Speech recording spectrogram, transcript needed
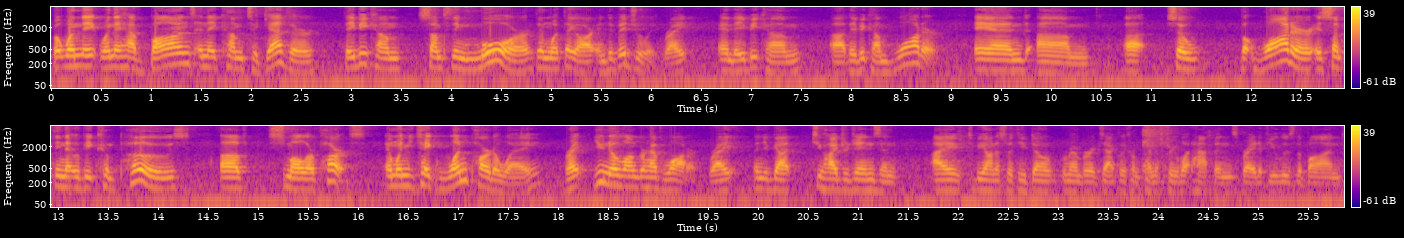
but when they when they have bonds and they come together, they become something more than what they are individually, right? And they become uh, they become water. And um, uh, so, but water is something that would be composed of smaller parts. And when you take one part away, right, you no longer have water, right? Then you've got two hydrogens, and I, to be honest with you, don't remember exactly from chemistry what happens, right, if you lose the bond.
